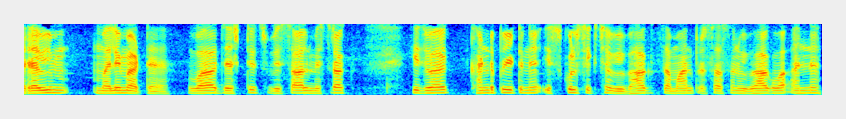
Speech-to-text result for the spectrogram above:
रवि मलिमठ व जस्टिस विशाल मिश्रा की जो है खंडपीठ ने स्कूल शिक्षा विभाग, समान प्रशासन विभाग व अन्य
